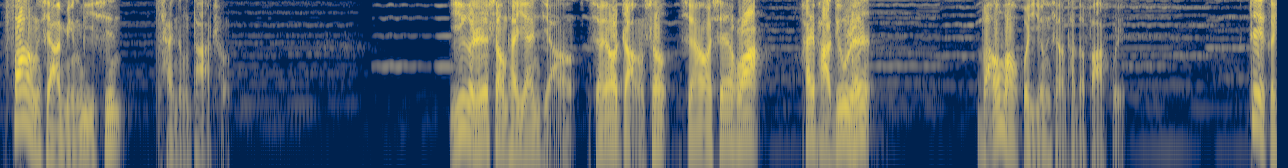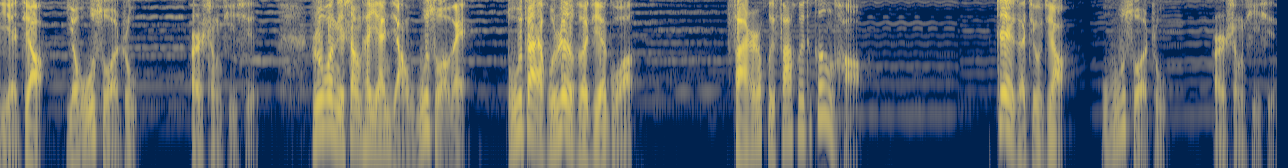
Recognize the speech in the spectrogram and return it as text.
放下名利心才能大成。一个人上台演讲，想要掌声，想要鲜花，害怕丢人，往往会影响他的发挥。这个也叫有所住而生其心。如果你上台演讲无所谓，不在乎任何结果，反而会发挥的更好。这个就叫无所住而生其心。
